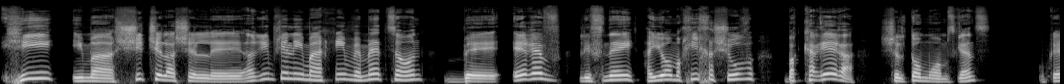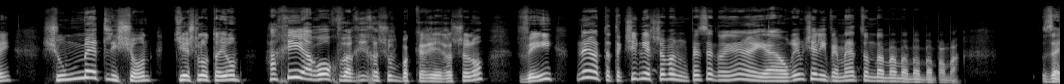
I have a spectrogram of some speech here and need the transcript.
היא עם השיט שלה של אה, הרים שלי עם האחים ומצון בערב לפני היום הכי חשוב בקריירה של תום וומסגנס, אוקיי? שהוא מת לישון כי יש לו את היום הכי ארוך והכי חשוב בקריירה שלו, והיא, נה, אתה תקשיב לי עכשיו במרפסת, אה, ההורים שלי ומצון. זה.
